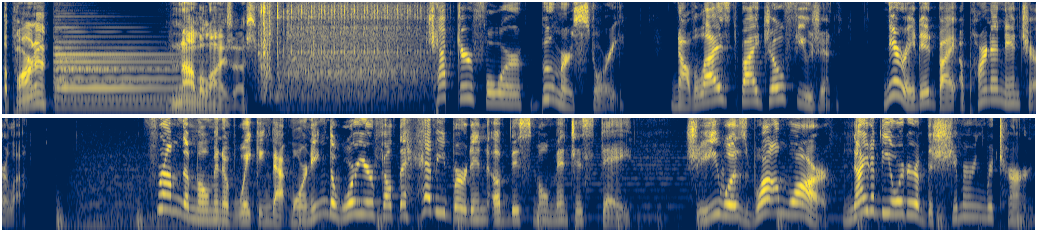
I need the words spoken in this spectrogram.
Aparna, novelize us. Chapter 4 Boomer's Story. Novelized by Joe Fusion. Narrated by Aparna Nancherla. From the moment of waking that morning, the warrior felt the heavy burden of this momentous day. She was Noir, Knight of the Order of the Shimmering Return,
